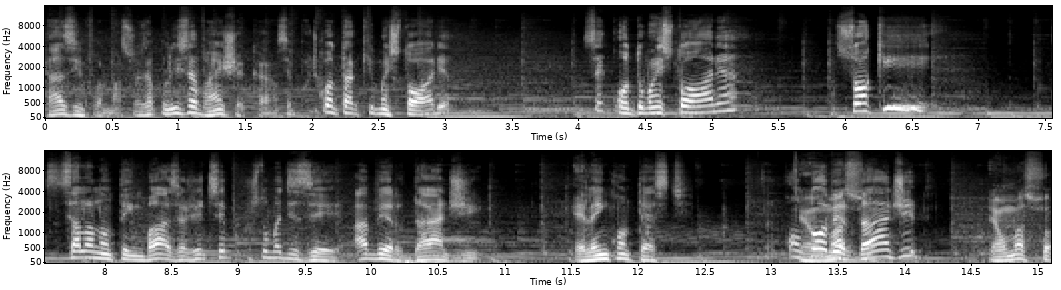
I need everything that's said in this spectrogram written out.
das informações, a polícia vai checar. Você pode contar aqui uma história, você conta uma história, só que se ela não tem base, a gente sempre costuma dizer, a verdade, ela é inconteste. Você contou é a verdade. Só. É uma só.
